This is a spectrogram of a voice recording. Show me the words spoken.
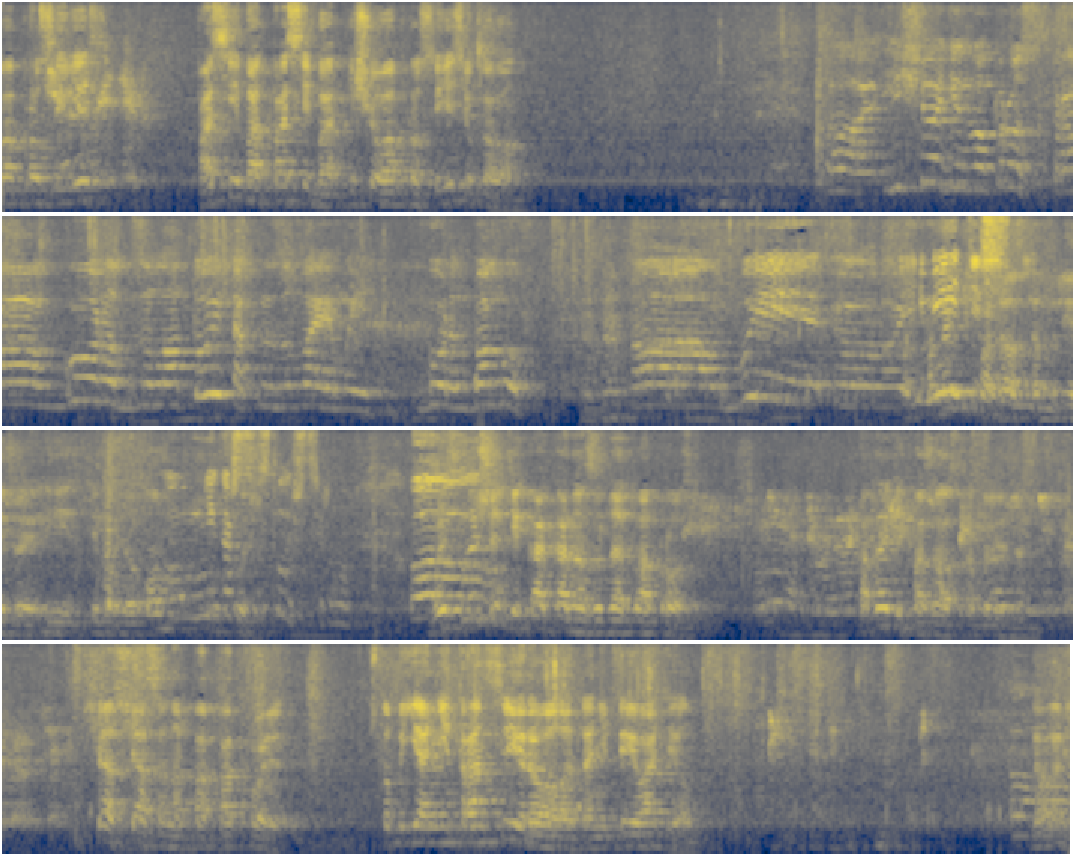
вопросы есть? Спасибо, спасибо. Еще вопросы есть у кого? А, Еще один вопрос про город Золотой, так называемый город богов. А, Вы э, имеете... Подойди, пожалуйста, ближе. И, он Ну, Мне кажется, слышите. равно. Вы А, слышите, как она задает вопрос? Подойди, пожалуйста, ближе. Сейчас, сейчас она по- подходит. Чтобы я не транслировал это, не переводил. Говори.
